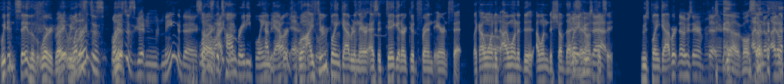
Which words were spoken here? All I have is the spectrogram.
we didn't say the word, right? What- We- what We're is- just, what we're is- just getting mean today. Sorry. What is the Tom. Brady Blaine Happy Gabbert? Father's FU Well, I threw Blaine Gabbert in there as a dig at our good friend Aaron Fitt. Like I wanted, Oh. I wanted to, I wanted to shove that Wait, in there on that? Fitzy. Who's Blaine Gabbert? No, who's Aaron Fitt? Yeah, well I said. don't know. I don't.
